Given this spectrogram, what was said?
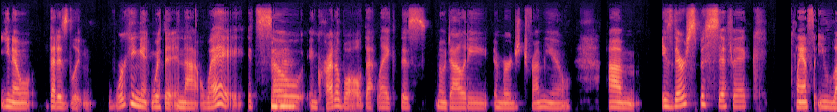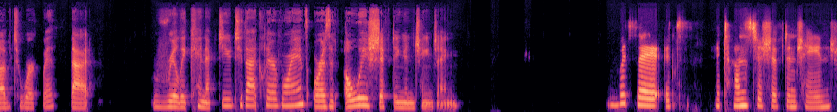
you know, that is like working it with it in that way. It's mhm. so incredible that like this modality emerged from you. Um, is there specific plants that you love to work with that really connect you to that clairvoyance, or is it always shifting and changing? I would say it's it tends to shift and change.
